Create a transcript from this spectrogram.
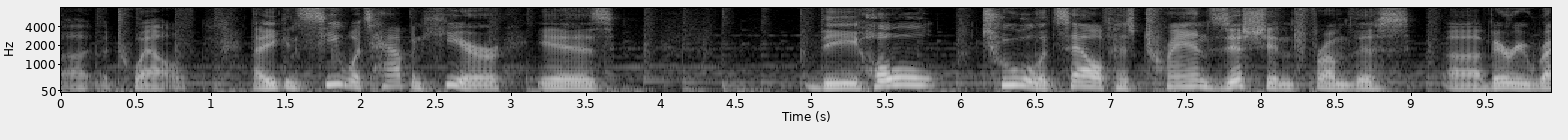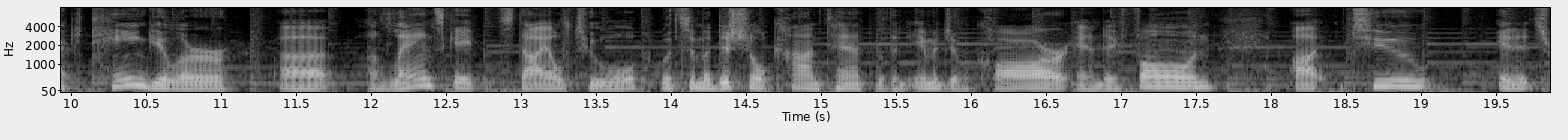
uh, 12. Now you can see what's happened here is the whole tool itself has transitioned from this uh, very rectangular uh, landscape style tool with some additional content with an image of a car and a phone uh, to and it's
